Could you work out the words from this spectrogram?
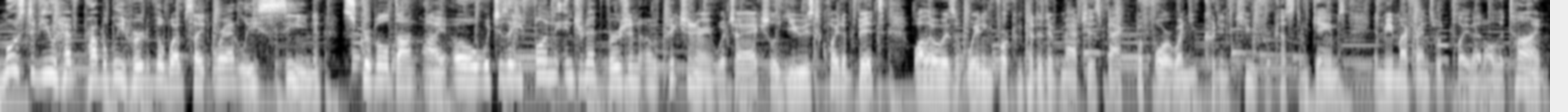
Most of you have probably heard of the website or at least seen skribbl.io, which is a fun internet version of Pictionary, which I actually used quite a bit while I was waiting for competitive matches back before when you couldn't queue for custom games, and me and my friends would play that all the time.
